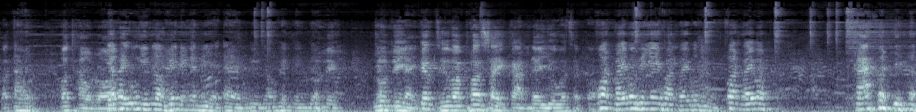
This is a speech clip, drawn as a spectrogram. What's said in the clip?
ว่าเท่าว่าเท่ารออยากให้อุ้งยิงร้องเพลงหนึ่งกันพี่เออมีร้องเพลงหนึ่งด้วรุ่ยนนี้ รุ่นนี้ก็ถือว่าพระใส่การได้อยู่ว่าสักก่อนฟ้อนไว้ว่าพี่ใหญ่ฟ้อนไว้ว่าพี่ฟ้อนไว้ว่าขาเดียว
